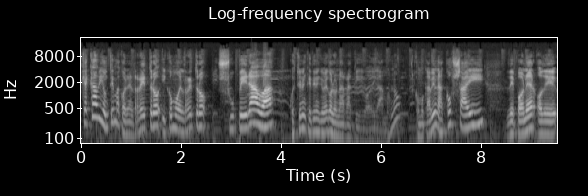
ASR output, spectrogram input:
Que acá había un tema con el retro y cómo el retro superaba cuestiones que tienen que ver con lo narrativo, digamos, ¿no? Como que había una cosa ahí de poner o de,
